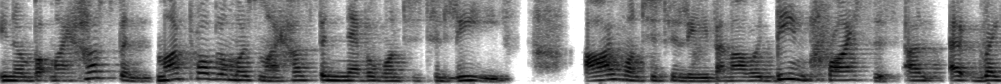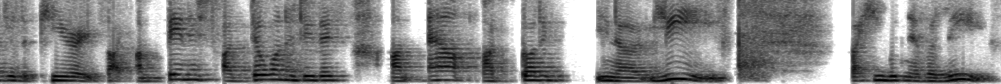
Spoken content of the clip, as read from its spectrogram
You know, but my husband, my problem was my husband never wanted to leave. I wanted to leave and I would be in crisis and at regular periods. Like, I'm finished. I don't want to do this. I'm out. I've got to, you know, leave. But he would never leave.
